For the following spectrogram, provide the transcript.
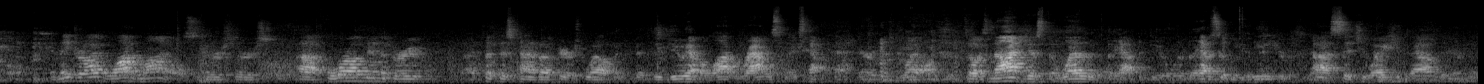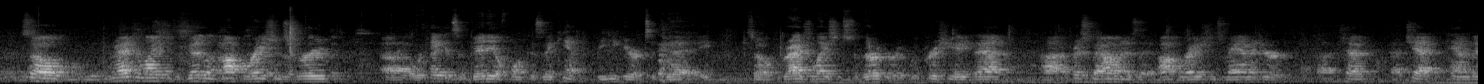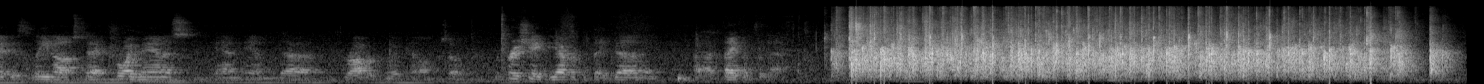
And they drive a lot of miles. There's, there's uh, four of them in the group. I put this kind of up here as well, but- but they do have a lot of rattlesnakes out in that area as well. So it's not just the weather that they have to deal with, they have some unique uh, situations out there. So congratulations to Goodland Operations Group. Uh, We're taking some video for them because they can't be here today. So congratulations to their group, we appreciate that. Uh, Chris Bauman is the operations manager, Uh, Chad uh, Chad Hanovic is the lead ops tech, Troy Manis, and and uh, Robert Whitcomb. So we appreciate the effort that they've done and uh, thank them for that.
